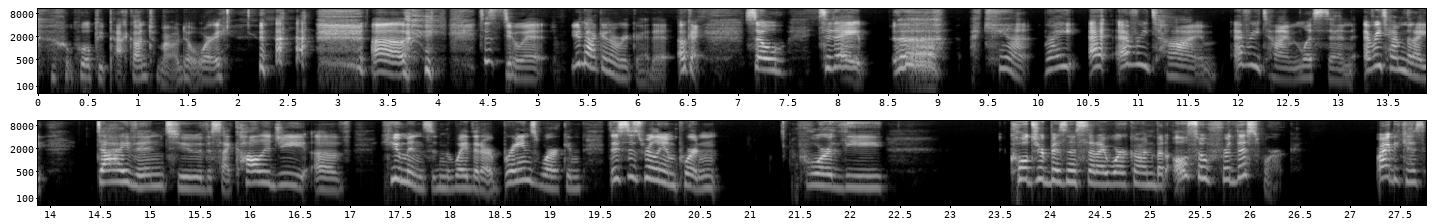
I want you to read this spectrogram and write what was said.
we'll be back on tomorrow. Don't worry. uh, just do it. You're not going to regret it. Okay. So today, ugh, I can't, right? At every time, every time, listen, every time that I dive into the psychology of humans and the way that our brains work, and this is really important for the culture business that I work on, but also for this work, right? Because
